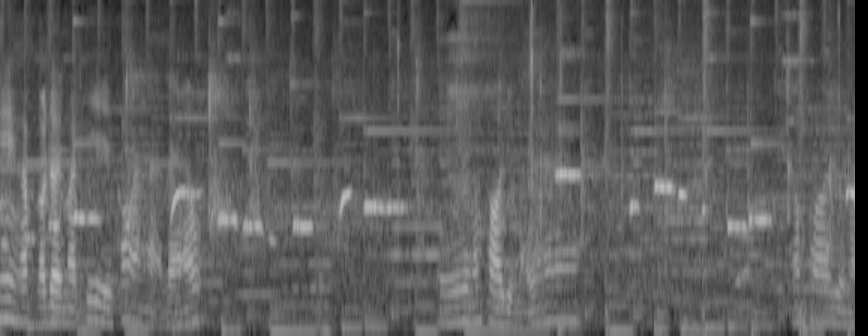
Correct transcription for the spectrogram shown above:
นี่ครับเราเดินมาที่ห้องอาหารแล้วเอ๊ะน้องพลอยอยู่ไหนนะ น้องพลอยอยู่ไหน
